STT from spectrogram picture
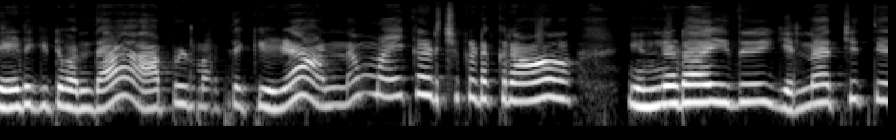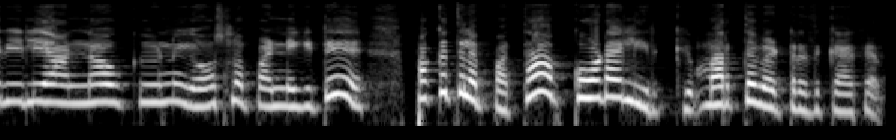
தேடிக்கிட்டு வந்தா ஆப்பிள் மரத்து கீழே அண்ணன் மயக்க அடிச்சு கிடக்குறான். என்னடா இது? என்னாச்சு தெரியலையா அண்ணாவுக்குன்னு யோசனை பண்ணிக்கிட்டு பக்கத்தில் பார்த்தா கோடாலி இருக்குது மரத்தை வெட்டுறதுக்காக.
